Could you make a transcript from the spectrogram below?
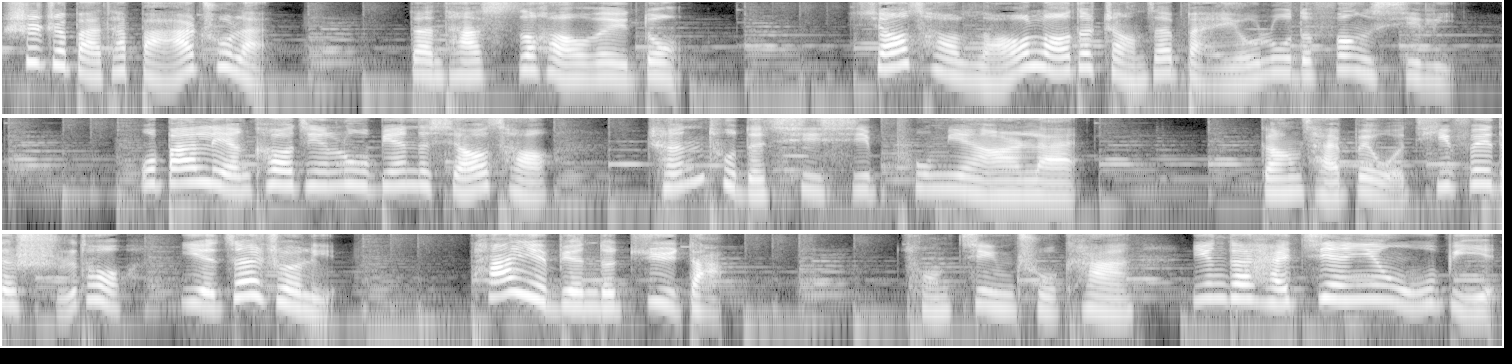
试着把它拔出来，但它丝毫未动。小草牢牢地长在柏油路的缝隙里。我把脸靠近路边的小草。尘土的气息扑面而来，刚才被我踢飞的石头也在这里，它也变得巨大，从近处看应该还坚硬无比。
